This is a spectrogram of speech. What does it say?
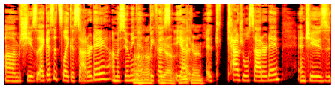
um, she's, I guess it's like a Saturday, I'm assuming, Uh-huh, because, yeah, yeah, weekend. a c- casual Saturday, and she's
